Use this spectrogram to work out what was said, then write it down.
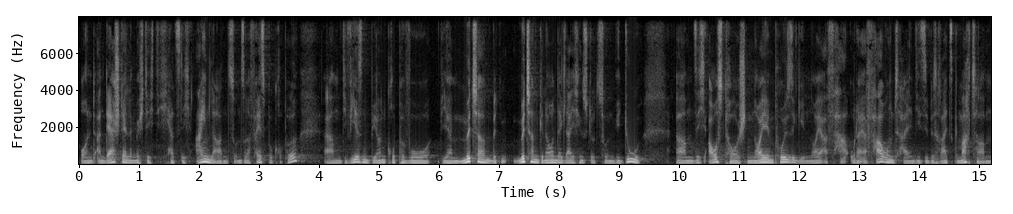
Und an der Stelle möchte ich dich herzlich einladen zu unserer Facebook-Gruppe, ähm, die Wir sind Beyond-Gruppe, wo wir Mütter mit Müttern genau in der gleichen Situation wie du ähm, sich austauschen, neue Impulse geben, neue Erfahr oder Erfahrungen teilen, die sie bereits gemacht haben,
